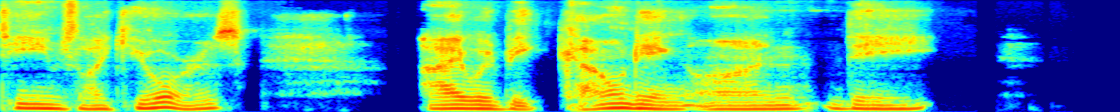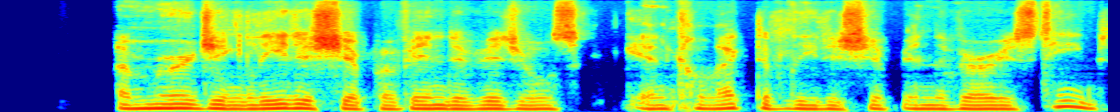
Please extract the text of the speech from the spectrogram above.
teams like yours, I would be counting on the emerging leadership of individuals and collective leadership in the various teams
